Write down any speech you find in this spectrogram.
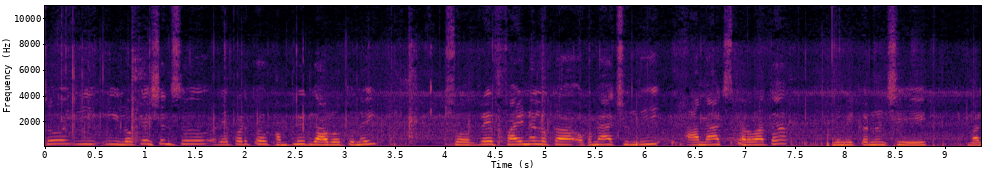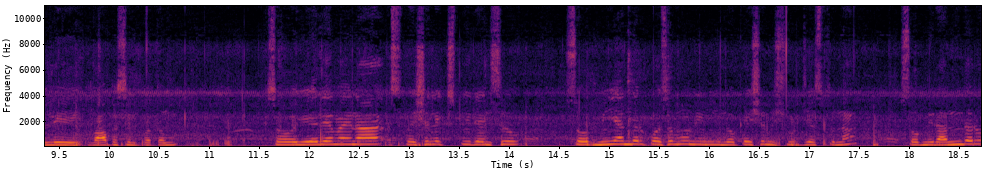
సో ఈ ఈ లొకేషన్స్ రేపటితో కంప్లీట్ కాబోతున్నాయి. సో రేపు ఫైనల్ ఒక ఒక మ్యాచ్ ఉంది. ఆ మ్యాచ్ తర్వాత మేము ఇక్కడ నుంచి మళ్ళీ వాపస్ వెళ్ళిపోతాం. సో ఏదేమైనా స్పెషల్ ఎక్స్పీరియన్స్ సో మీ అందరి కోసము నేను ఈ లొకేషన్ షూట్ చేస్తున్నా. సో మీరందరూ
